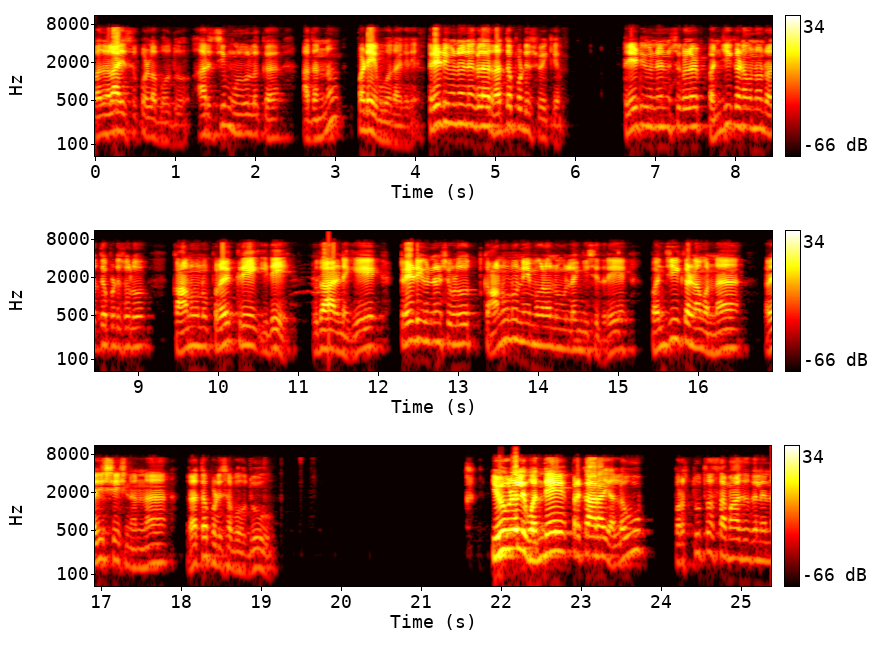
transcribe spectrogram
ಬದಲಾಯಿಸಿಕೊಳ್ಳಬಹುದು. ಅರ್ಜಿ ಮೂಲಕ ಅದನ್ನು ಪಡೆಯಬಹುದಾಗಿದೆ. ಟ್ರೇಡ್ ಯೂನಿಯನ್ಗಳ ರದ್ದುಪಡಿಸುವಿಕೆ. ಟ್ರೇಡ್ ಯೂನಿಯನ್ಸ್ಗಳ ಪಂಜೀಕರಣವನ್ನು ರದ್ದುಪಡಿಸಲು ಕಾನೂನು ಪ್ರಕ್ರಿಯೆ ಇದೆ. ಉದಾಹರಣೆಗೆ, ಟ್ರೇಡ್ ಯೂನಿಯನ್ಸ್ಗಳು ಕಾನೂನು ನಿಯಮಗಳನ್ನು ಉಲ್ಲಂಘಿಸಿದರೆ ಪಂಜೀಕರಣವನ್ನ ರಿಜಿಸ್ಟ್ರೇಷನ್ ಅನ್ನ ರದ್ದುಪಡಿಸಬಹುದು. ಇವುಗಳಲ್ಲಿ ಒಂದೇ ಪ್ರಕಾರ ಎಲ್ಲವೂ ಪ್ರಸ್ತುತ ಸಮಾಜದಲ್ಲಿನ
